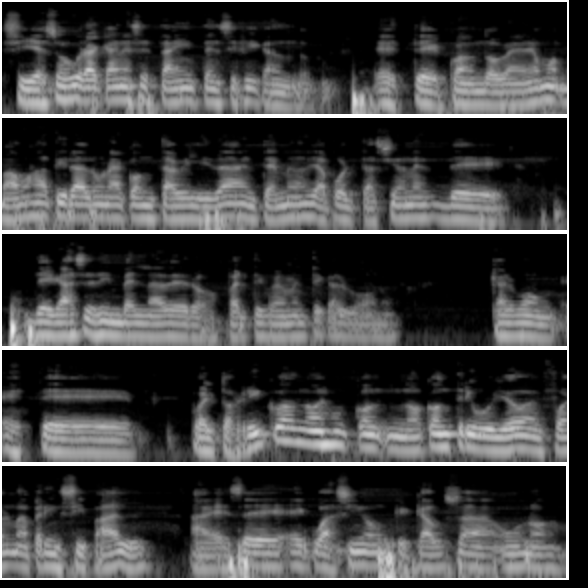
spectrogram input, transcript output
si esos huracanes se están intensificando, este, cuando vamos a tirar una contabilidad en términos de aportaciones de, de gases de invernadero, particularmente carbono, carbón. Este, Puerto Rico no, es un, no contribuyó en forma principal a esa ecuación que causa unos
